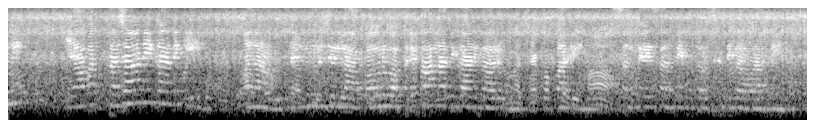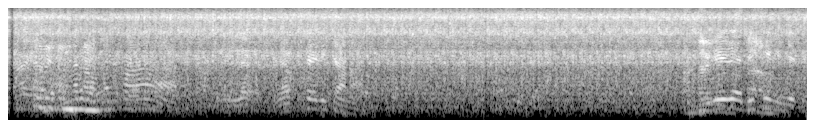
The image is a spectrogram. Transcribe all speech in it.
नहीं ना सामने एंट्रेंस देखता हूँ मैं हमारा एडी साल आया तो सबके एंट्रेंस में एडी साल आया డెబ్బై ఆరవ గణతంత్ర దినోత్సవాన్ని పురస్కరించుకుని యావత్ ప్రజానీకానికి మన నెల్లూరు జిల్లా గౌరవ పరిపాలనాధికారి గారు వారి సందేశాన్ని ప్రసిద్ధిగా వారిని కోరుకుంటున్నాం लेफ्ट साइड जाना అందరికీ ఇది నమస్కారం. दिशा में जेते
